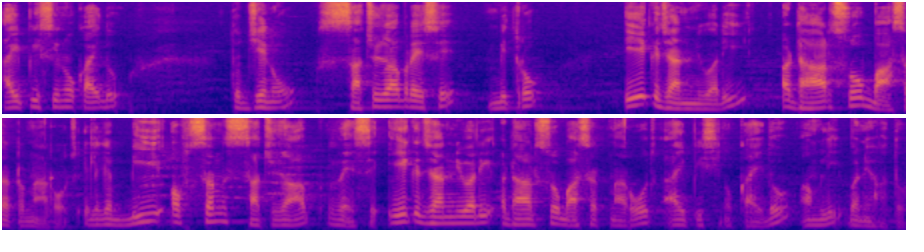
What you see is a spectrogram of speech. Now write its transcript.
આઈપીસીનો કાયદો? તો જેનો સાચો જવાબ રહેશે મિત્રો એક જાન્યુઆરી અઢારસો બાસઠના રોજ, એટલે કે બી ઓપ્શન સાચો જવાબ રહેશે. એક જાન્યુઆરી અઢારસો બાસઠના રોજ આઈપીસીનો કાયદો અમલી બન્યો હતો.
